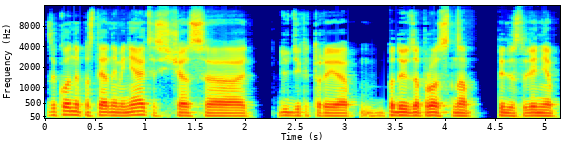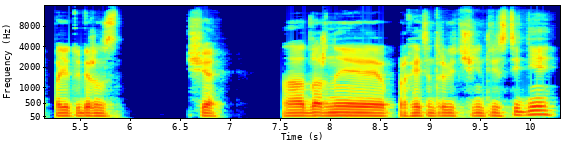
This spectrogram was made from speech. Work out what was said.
законы постоянно меняются. Сейчас э, люди, которые подают запрос на предоставление политубежища, а, должны проходить интервью в течение 30 дней,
